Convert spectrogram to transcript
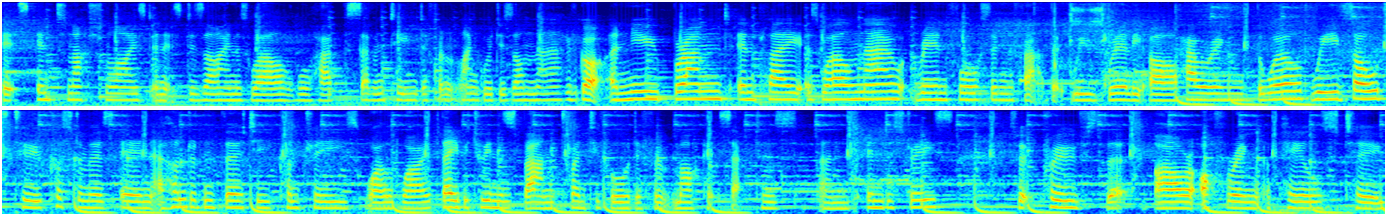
It's internationalised in its design as well. We'll have 17 different languages on there. We've got a new brand in play as well now, reinforcing the fact that we really are power the world. We've sold to customers in 130 countries worldwide. They between them span 24 different market sectors and industries. So it proves that our offering appeals to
